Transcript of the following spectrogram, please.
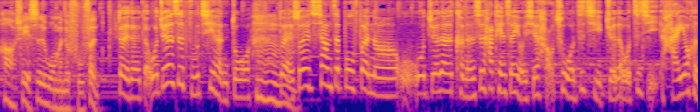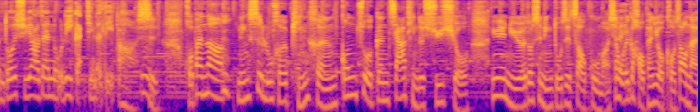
啊，所以也是我们的福分。对对对，我觉得是福气很多，嗯，对，所以像这部分呢，我我觉得可能是他天生有一些好处，我自己觉得我自己还有很多需要再努力改进的地方。啊。是，伙伴，那您是如何平衡工作跟家庭的需求？因为女儿都是您独自照顾嘛。像我一个好朋友口罩男，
